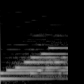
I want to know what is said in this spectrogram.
Música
